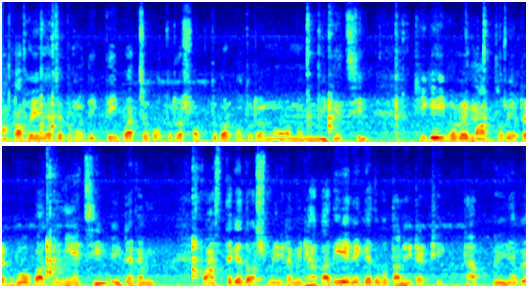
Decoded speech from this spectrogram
মাখা হয়ে গেছে, তোমরা দেখতেই পাচ্ছ কতটা শক্ত বা কতটা নরম আমি মেখেছি। ঠিক এইভাবে হবে একটা ডো পাতিয়ে নিয়েছি, এটাকে আমি পাঁচ থেকে দশ মিনিট আমি ঢাকা দিয়ে রেখে দেবো, তাহলে এটা ঠিকঠাক হয়ে যাবে।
